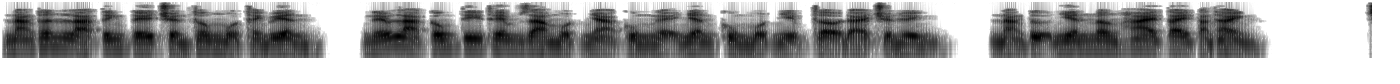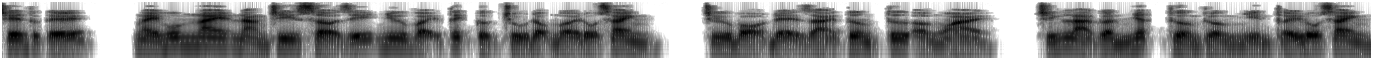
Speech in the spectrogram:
nàng thân là tinh tế truyền thông một thành viên, nếu là công ty thêm ra một nhà cùng nghệ nhân cùng một nhịp thở đài truyền hình, nàng tự nhiên nâng hai tay tán thành. Trên thực tế, ngày hôm nay nàng chi sở dĩ như vậy tích cực chủ động mời đỗ xanh, trừ bỏ để giải tương tư ở ngoài, chính là gần nhất thường thường nhìn thấy đỗ xanh,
